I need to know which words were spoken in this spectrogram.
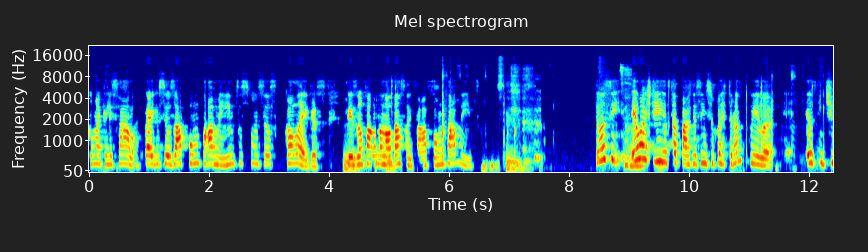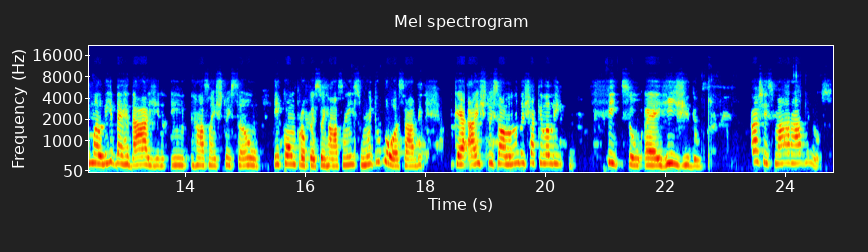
como é que eles falam? Pega os seus apontamentos com seus colegas. Porque eles não falam anotações, falam apontamentos. Sim. Então, assim, Sim. eu achei essa parte, assim, super tranquila. Eu senti uma liberdade em relação à instituição e com o professor em relação a isso muito boa, sabe? Porque a instituição, ela não deixa aquilo ali fixo, é, rígido. Eu achei isso maravilhoso.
